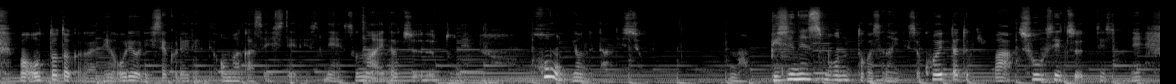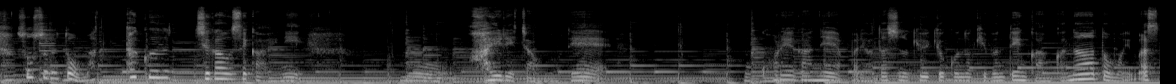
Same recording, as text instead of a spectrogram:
まあ、夫とかがねお料理してくれるんでお任せしてですねその間ずっとね本読んでたんですよ。まあ、ビジネス本とかじゃないんですよこういった時は小説ですよねそうすると全く違う世界にもう入れちゃうのでもうこれがねやっぱり私の究極の気分転換かなと思います。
